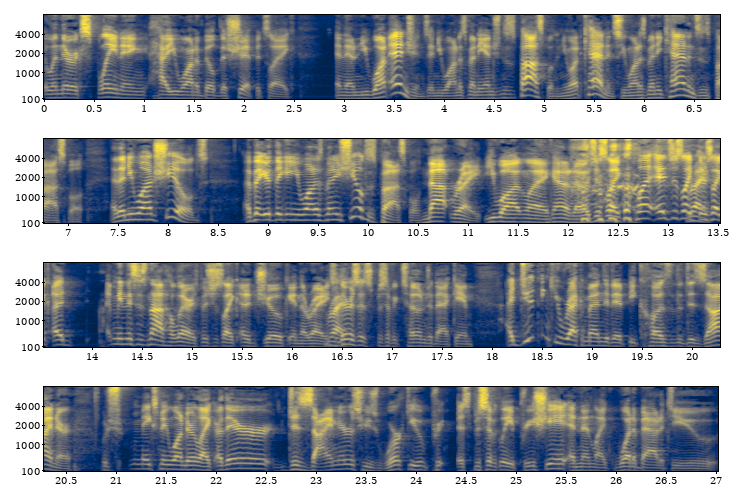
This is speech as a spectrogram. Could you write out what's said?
when they're explaining how you want to build the ship, it's like, and then you want engines, and you want as many engines as possible. Then you want cannons, so you want as many cannons as possible. And then you want shields. I bet you're thinking you want as many shields as possible. Not right. You want like I don't know. It's just like it's just like Right. there's like a. I mean, this is not hilarious, but it's just like a joke in the writing. So there's a specific tone to that game. I do think you recommended it because of the designer, which makes me wonder: like, are there designers whose work you pre- specifically appreciate, and then like, what about it do you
